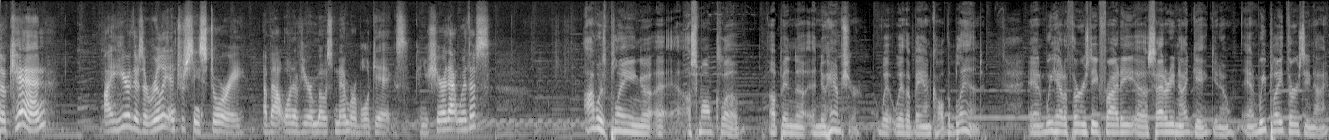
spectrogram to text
So, Ken, I hear there's a really interesting story about one of your most memorable gigs. Can you share that with us? I was playing a, a small club up in, uh, in New Hampshire with, with, a band called The Blend. And we had a Thursday, Friday, uh, Saturday night gig, you know, and we played Thursday night.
